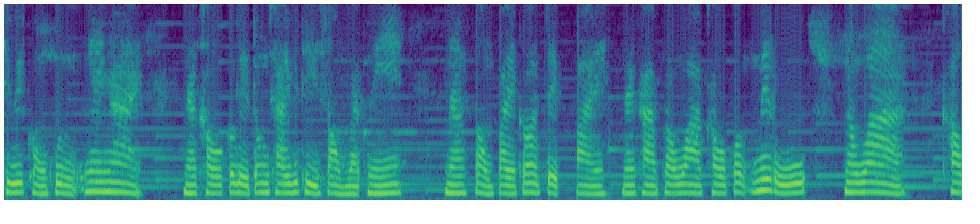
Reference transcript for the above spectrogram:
ชีวิตของคุณง่าย ๆ นะเขาก็เลยต้องใช้วิธีส่องแบบนี้นะส่องไปก็เจ็บไปนะคะ เพราะว่าเขาก็ไม่รู้นะว่าเขา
